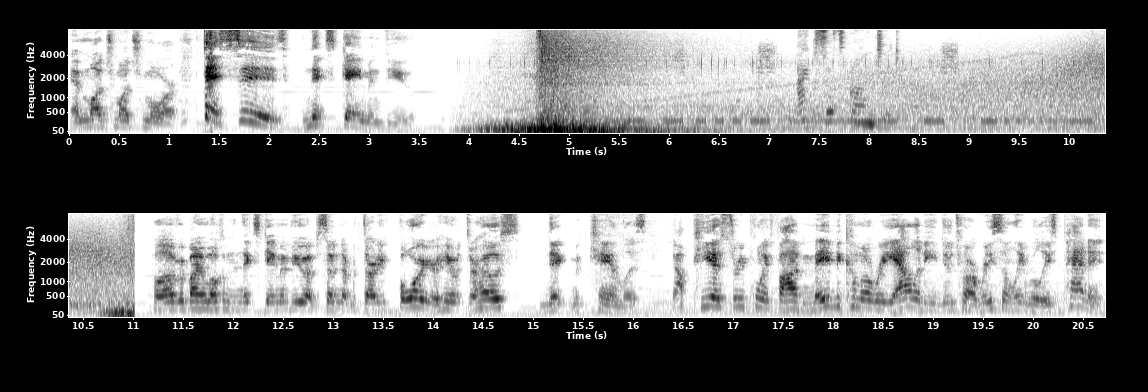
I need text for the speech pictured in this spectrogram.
and much, much more. This is Nick's Game Gaming View. Access granted. Hello, everybody, and welcome to Nick's Game Gaming View, episode number 34. You're here with your host, Nick McCandless. Now, PS 3.5 may become a reality due to a recently released patent.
